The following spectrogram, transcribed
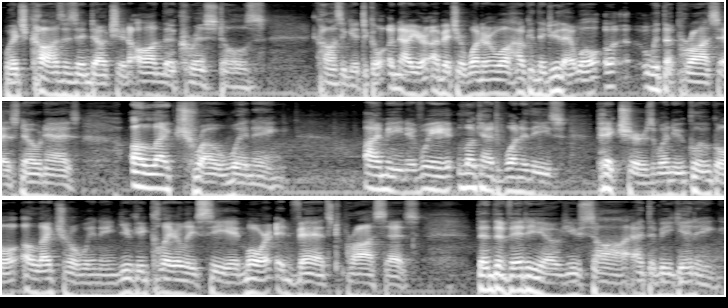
which causes induction on the crystals, causing it to go. Now you're, I bet you're wondering, well, how can they do that? Well, uh, with the process known as electrowinning. I mean, if we look at one of these pictures when you Google electrowinning, you can clearly see a more advanced process than the video you saw at the beginning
